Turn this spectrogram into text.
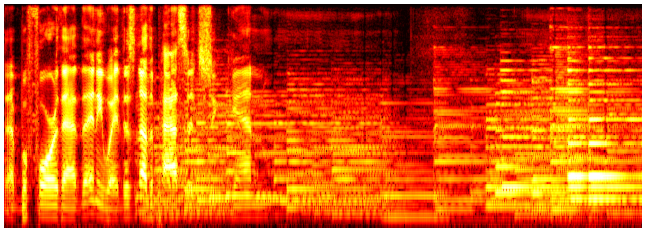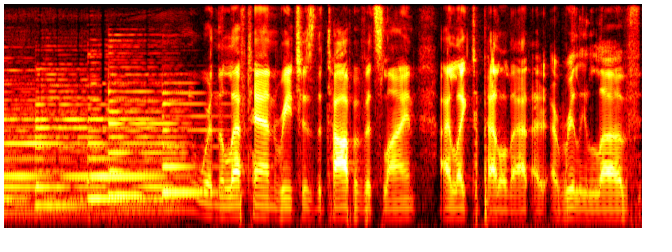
Uh, before that, anyway, there's another passage again. When the left hand reaches the top of its line, I like to pedal that. I, I really love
